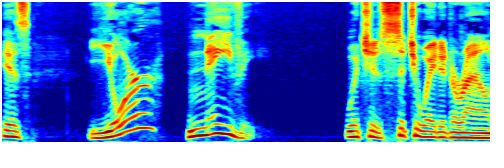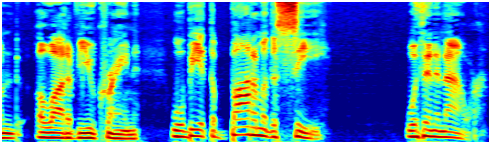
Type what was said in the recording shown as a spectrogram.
is your navy, which is situated around a lot of Ukraine, will be at the bottom of the sea within an hour.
